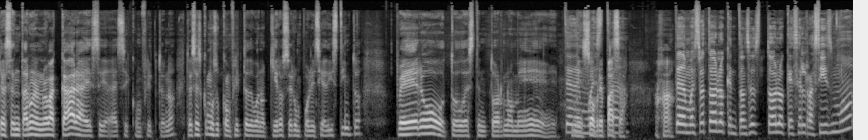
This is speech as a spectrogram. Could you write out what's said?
presentar una nueva cara a ese, a ese conflicto, ¿no? Entonces es como su conflicto de, bueno, quiero ser un policía distinto, pero todo este entorno me, sobrepasa. Ajá. Te demuestra todo lo que entonces, todo lo que es el racismo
